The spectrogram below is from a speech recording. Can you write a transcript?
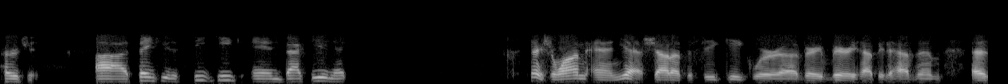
purchase. Uh, thank you to SeatGeek, and back to you, Nick. Thanks, Juwan. And yeah, shout out to SeatGeek. We're uh, very, very happy to have them as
